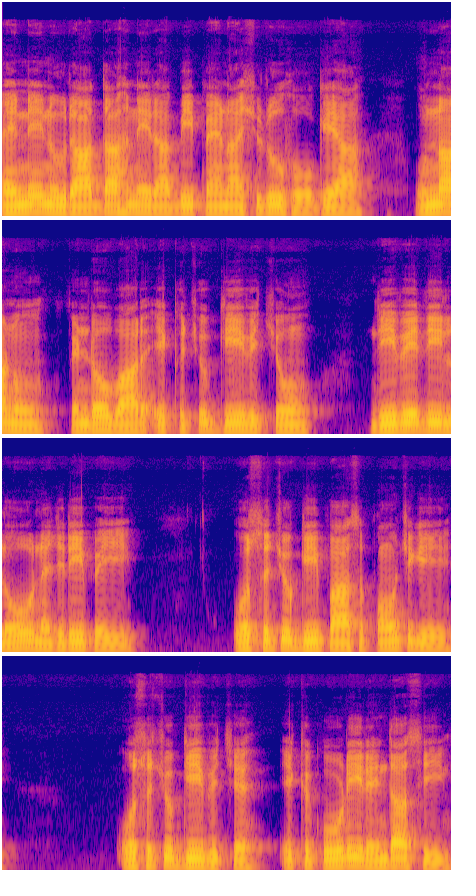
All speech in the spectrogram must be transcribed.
ਐਨੇ ਨੂੰ ਰਾਤ ਦਾ ਹਨੇਰਾ ਵੀ ਪੈਣਾ ਸ਼ੁਰੂ ਹੋ ਗਿਆ। ਉਹਨਾਂ ਨੂੰ ਪਿੰਡੋਂ ਬਾਹਰ ਇੱਕ ਝੁੱਗੀ ਵਿੱਚੋਂ ਦੀਵੇ ਦੀ ਲੋ ਨਜ਼ਰੀ ਪਈ। ਉਸ ਝੁੱਗੀ ਪਾਸ ਪਹੁੰਚ ਗਏ। ਉਸ ਝੁੱਗੀ ਵਿੱਚ ਇੱਕ ਕੋੜੀ ਰਹਿੰਦਾ ਸੀ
